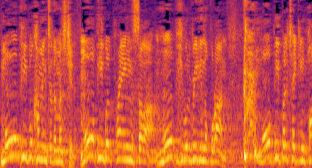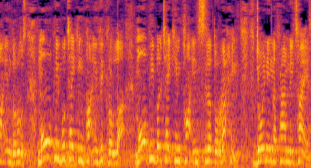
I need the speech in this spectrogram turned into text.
More people coming to the masjid, more people praying salah, more people reading the Quran, more people taking part in durus, more people taking part in dhikrullah, more people taking part in silatul rahim, joining the family ties.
